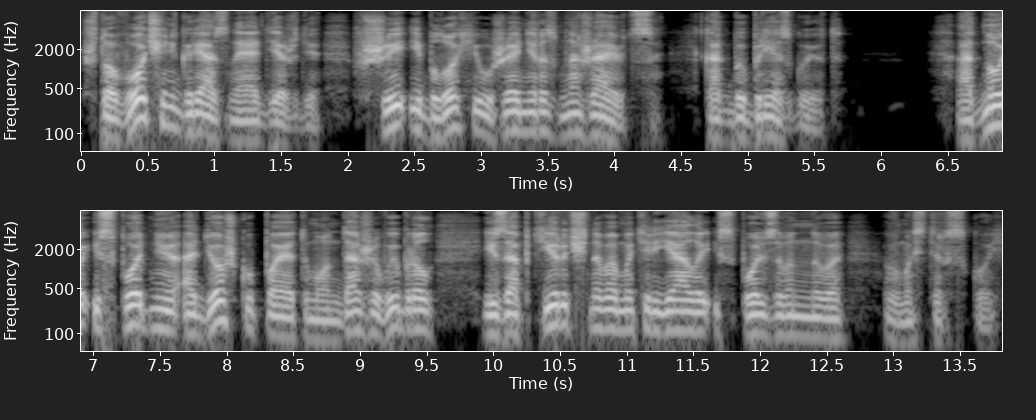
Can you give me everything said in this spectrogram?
что в очень грязной одежде вши и блохи уже не размножаются, как бы брезгуют. Одну исподнюю одежку поэтому он даже выбрал из обтирочного материала, использованного в мастерской.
